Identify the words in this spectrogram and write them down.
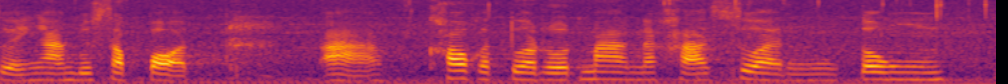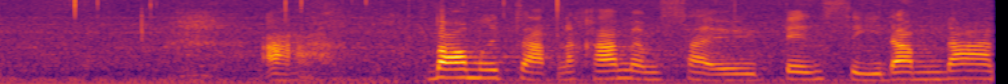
สวยงามดูสปอร์ตเข้ากับตัวรถมากนะคะ ส่วนตรง เบ้ามือจับนะคะแหม่มใส่เป็นสีดำด้าน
